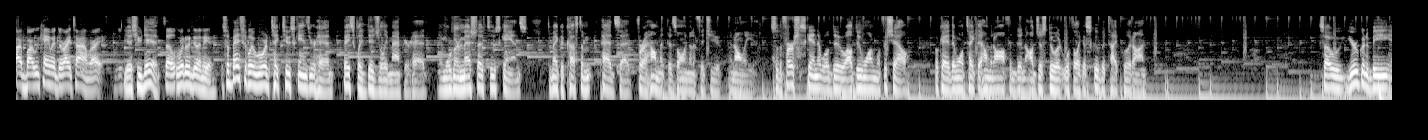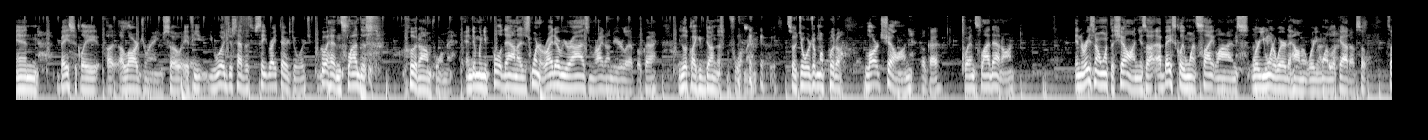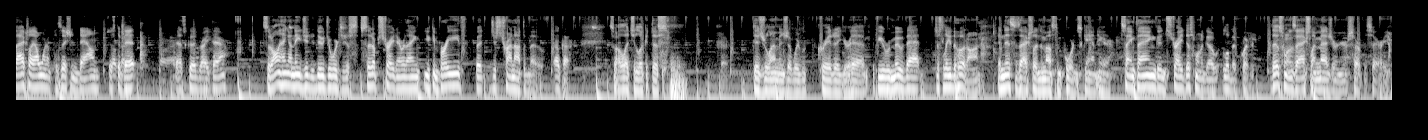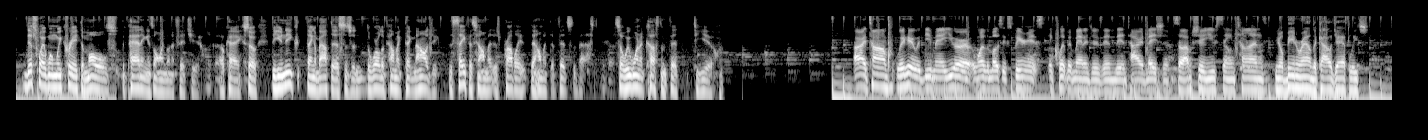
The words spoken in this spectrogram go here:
All right, Bart, we came at the right time, right? Yes, you did. So what are we doing here? So basically, we're going to take two scans of your head, basically digitally map your head, and we're going to mesh those two scans to make a custom pad set for a helmet that's only going to fit you and only you. So the first scan that we'll do, I'll do one with a shell. Okay, then we'll take the helmet off and then I'll just do it with like a scuba type hood on. So you're going to be in basically a, a, large range. So if you, you would just have a seat right there, George. Go ahead and slide this hood on for me. And then when you pull it down, I just want it right over your eyes and right under your lip, okay? You look like you've done this before, man. so George, I'm gonna put a large shell on you. Okay. go ahead and slide that on. And the reason I want the shell on you is I, I basically want sight lines where you want to wear the helmet, where you want to look out of. So, so actually I want it positioned down just a bit. That's good right there. So the only thing I need you to do, George, is just sit up straight and everything. You can breathe, but just try not to move. Okay. So I'll let you look at this digital image that we created of your head. If you remove that, just leave the hood on. And this is actually the most important scan here. Same thing, good and straight. This one will go a little bit quicker. This one is actually measuring your surface area. This way, when we create the molds, the padding is only going to fit you. Okay. okay. So the unique thing about this is in the world of helmet technology, the safest helmet is probably the helmet that fits the best. Okay. So we want a custom fit to you. All right, Tom, we're here with you, man. You are one of the most experienced equipment managers in the entire nation. So I'm sure you've seen tons. You know, being around the college athletes,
